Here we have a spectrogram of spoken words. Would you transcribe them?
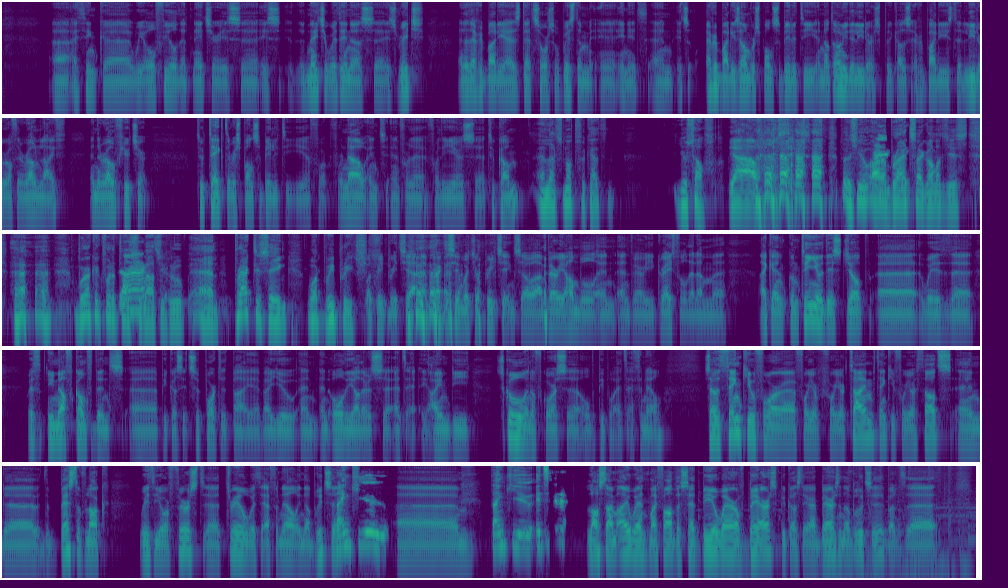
I think we all feel that nature is is the nature within us is rich and that everybody has that source of wisdom in, it. And it's everybody's own responsibility and not only the leaders because everybody is the leader of their own life and their own future to take the responsibility uh, for for now and and for the for the years uh, to come. And let's not forget yourself. Yeah, of course. because you are a bright psychologist working for the transformation group and practicing what we preach. what we preach. Yeah, I'm practicing what you're preaching. So I'm very humble and and very grateful that I'm uh, I can continue this job uh, with uh, with enough confidence uh, because it's supported by uh, by you and and all the others uh, at IMD school and of course uh, all the people at FNL. So thank you for uh, for your for your time. Thank you for your thoughts and uh, the best of luck with your first uh, trail with the FNL in Abruzzo. Thank you. Um, Thank you. It's been last time I went, my father said, "Be aware of bears because there are bears in Abruzzo." But uh,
